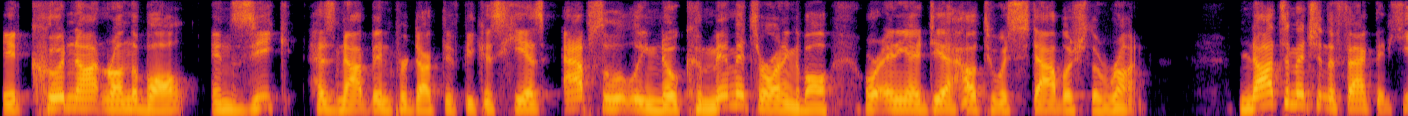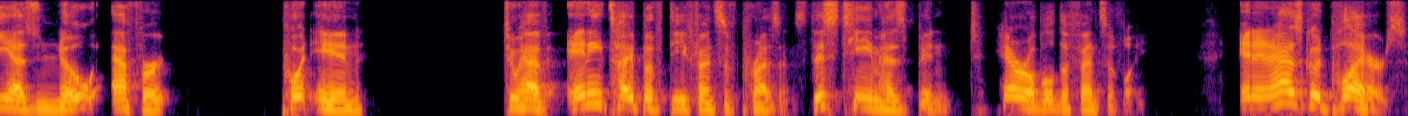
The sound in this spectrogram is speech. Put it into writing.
It could not run the ball, and Zeke has not been productive because he has absolutely no commitment to running the ball or any idea how to establish the run. Not to mention the fact that he has no effort put in to have any type of defensive presence. This team has been terrible defensively, and it has good players.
